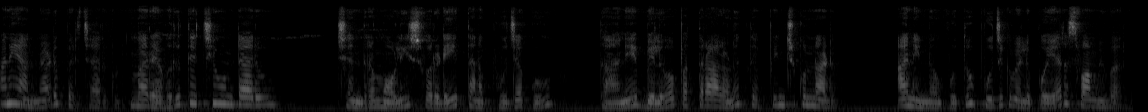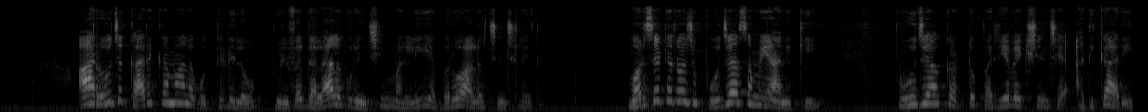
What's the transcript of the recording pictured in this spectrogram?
అని అన్నాడు పరిచారకుడు. మరెవరు తెచ్చి ఉంటారు? చంద్రమౌళీశ్వరుడే తన పూజకు తానే బిలవపత్రాలను తెప్పించుకున్నాడు అని నవ్వుతూ పూజకు వెళ్ళిపోయారు స్వామివారు. ఆ రోజు కార్యక్రమాల ఒత్తిడిలో బిల్వ దళాల గురించి మళ్ళీ ఎవరూ ఆలోచించలేదు. మరుసటి రోజు పూజా సమయానికి పూజా కట్టు పర్యవేక్షించే అధికారి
